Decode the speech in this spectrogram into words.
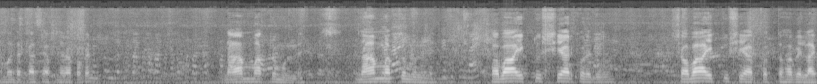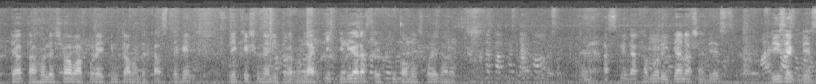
আমাদের কাছে আপনারা পাবেন। নাম মাত্র মূল্যে। নাম মাত্র মূল্যে। সবাই একটু শেয়ার করে দেবেন। সবাই একটু শেয়ার করতে হবে লাইভটা তাহলে সব আপুরাই কিন্তু আমাদের কাছ থেকে দেখে শুনে নিতে পারবেন লাইভ কি ক্লিয়ার আছে? একটু কমেন্টস করে জানো আজকে দেখাবো রিটার্ন আসা ড্রেস রিজেক্ট ড্রেস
